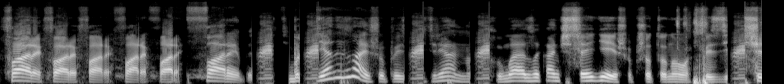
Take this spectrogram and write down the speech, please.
Фари, фари, фари, фари, фари. Фари, блядь. Блядь, я не знаю, що пиздіть, реально. У мене закінчиться ідея, щоб щось нове пиздіть. Ще,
